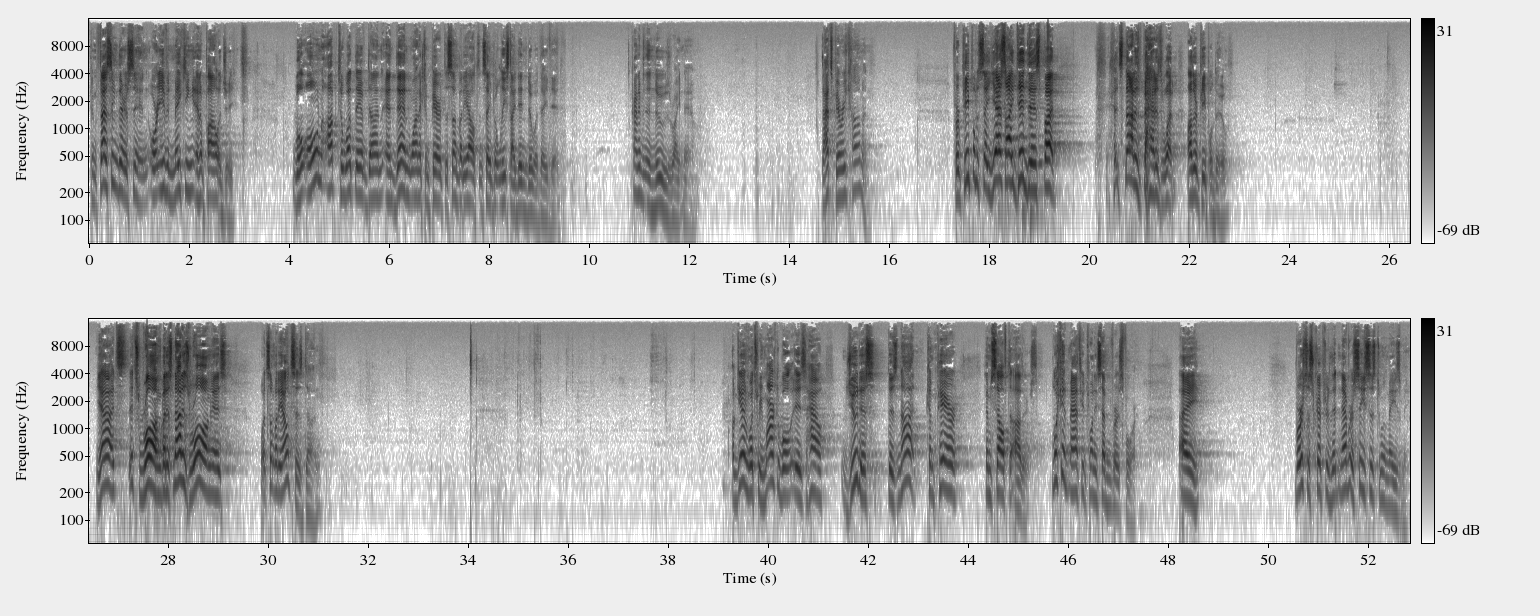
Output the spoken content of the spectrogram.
confessing their sin or even making an apology, will own up to what they have done and then want to compare it to somebody else and say, but at least I didn't do what they did. It's kind of in the news right now. That's very common. For people to say, yes, I did this, but it's not as bad as what other people do. Yeah, it's, it's wrong, but it's not as wrong as what somebody else has done. again, what's remarkable is how Judas does not compare himself to others. Look at Matthew 27, verse 4. A verse of scripture that never ceases to amaze me.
